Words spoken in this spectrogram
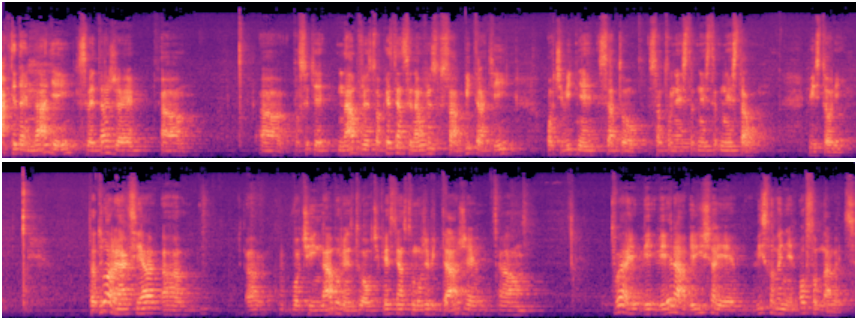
A teda je nádej sveta, že a, a, v podstate náboženstvo, kresťanské náboženstvo sa vytratí, očividne sa to, sa to nestalo v histórii. Tá druhá reakcia voči náboženstvu a voči kresťanstvu môže byť tá, že tvoja viera Ježiša je vyslovene osobná vec.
